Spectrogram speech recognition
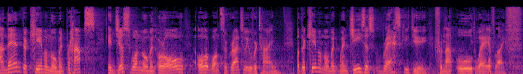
And then there came a moment, perhaps in just one moment, or all, all at once, or gradually over time. But there came a moment when Jesus rescued you from that old way of life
